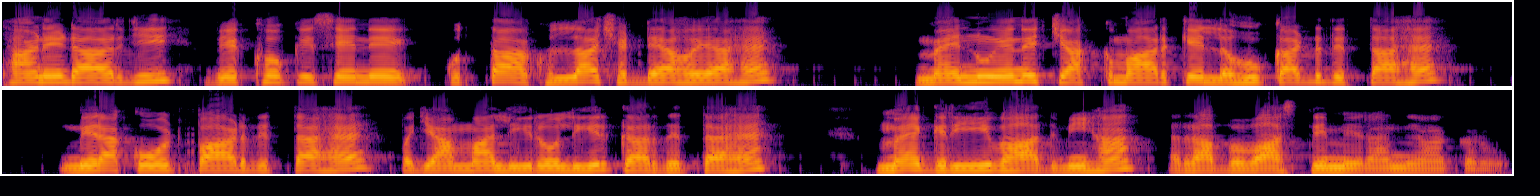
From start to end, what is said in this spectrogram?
ਥਾਣੇਦਾਰ ਜੀ, ਵੇਖੋ ਕਿਸੇ ਨੇ ਕੁੱਤਾ ਖੁੱਲਾ ਛੱਡਿਆ ਹੋਇਆ ਹੈ। ਮੈਨੂੰ ਇਹਨੇ ਚੱਕ ਮਾਰ ਕੇ ਲਹੂ ਕੱਢ ਦਿੱਤਾ ਹੈ। ਮੇਰਾ ਕੋਟ ਪਾੜ ਦਿੱਤਾ ਹੈ। ਪਜਾਮਾ ਲੀਰੋ ਲੀਰ ਕਰ ਦਿੱਤਾ ਹੈ। ਮੈਂ ਗਰੀਬ ਆਦਮੀ ਹਾਂ। ਰੱਬ ਵਾਸਤੇ ਮੇਰਾ ਨਿਆਂ ਕਰੋ।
